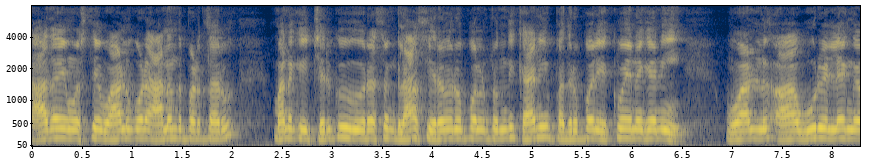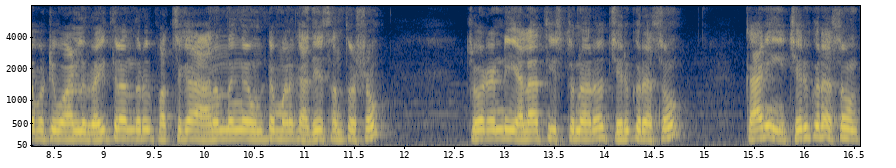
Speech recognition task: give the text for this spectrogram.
ఆదాయం వస్తే వాళ్ళు కూడా ఆనందపడతారు. మనకి చెరుకు రసం గ్లాస్ ఇరవై రూపాయలు ఉంటుంది. కానీ పది రూపాయలు ఎక్కువైనా కానీ వాళ్ళు ఆ ఊరు వెళ్ళాం కాబట్టి వాళ్ళు రైతులందరూ పచ్చగా ఆనందంగా ఉంటే మనకు అదే సంతోషం. చూడండి ఎలా తీస్తున్నారో చెరుకు రసం. కానీ చెరుకు రసం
